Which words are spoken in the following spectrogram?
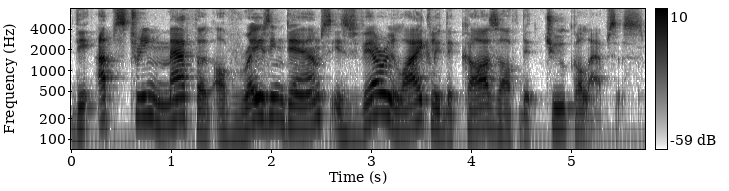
the upstream method of raising dams is very likely the cause of the two collapses.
